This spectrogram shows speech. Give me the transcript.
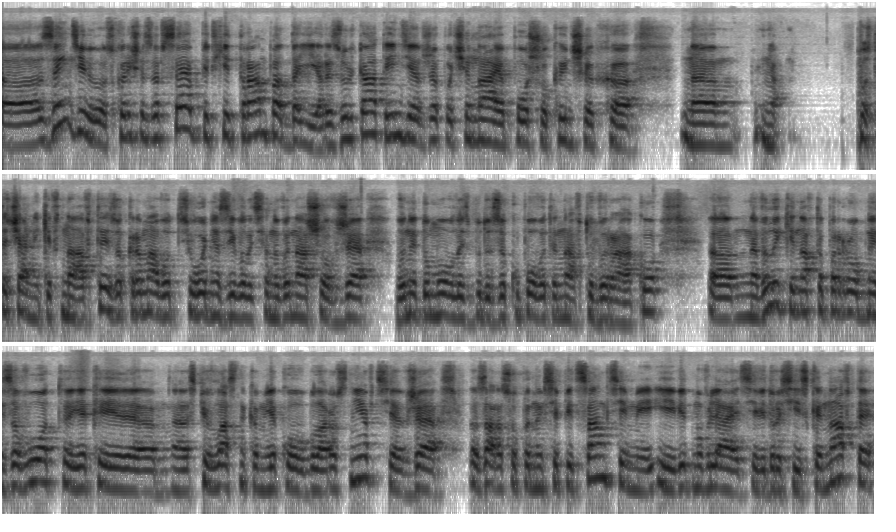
Е, З Індією, скоріше за все, підхід Трампа дає результат. Індія вже починає пошук інших е, постачальників нафти. Зокрема, от сьогодні з'явилася новина, що вже вони домовились будуть закуповувати нафту в Іраку. Е, Великий нафтопереробний завод, який е, співвласником якого була Роснефть, вже зараз опинився під санкціями і відмовляється від російської нафти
